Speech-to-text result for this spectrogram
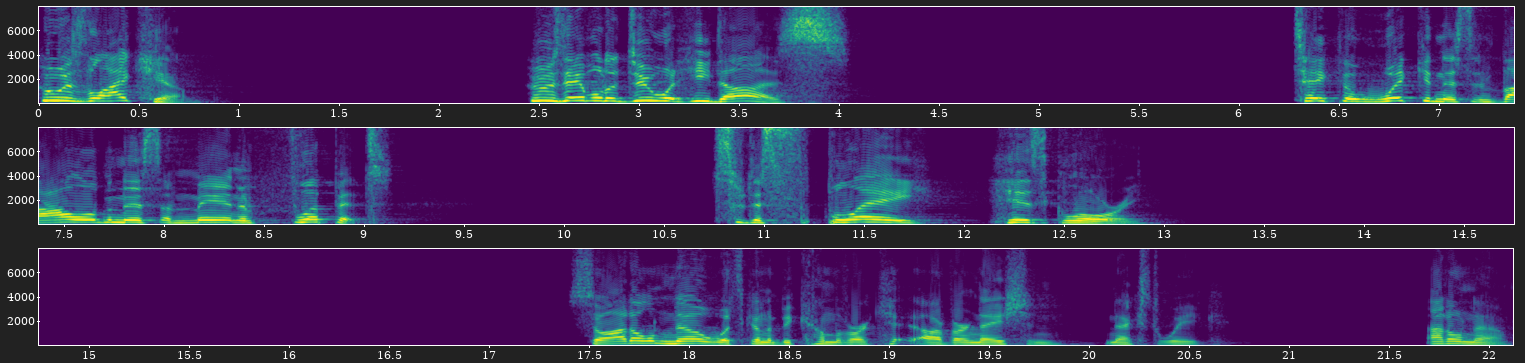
who is like him who is able to do what he does. Take the wickedness and vileness of man and flip it to display his glory. So I don't know what's going to become of our, of our nation next week. I don't know.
